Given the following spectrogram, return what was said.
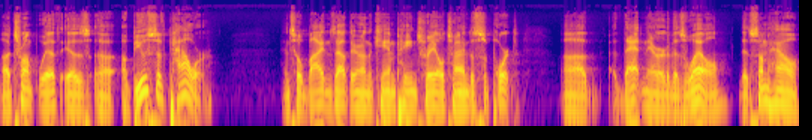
uh, Trump with is uh, abuse of power. And so Biden's out there on the campaign trail trying to support uh, that narrative as well that somehow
